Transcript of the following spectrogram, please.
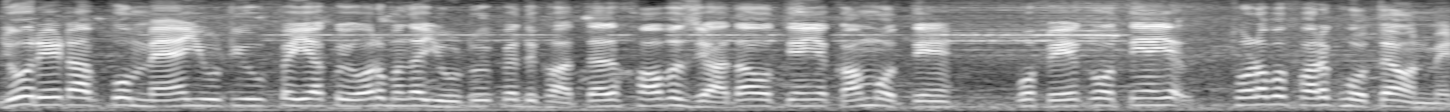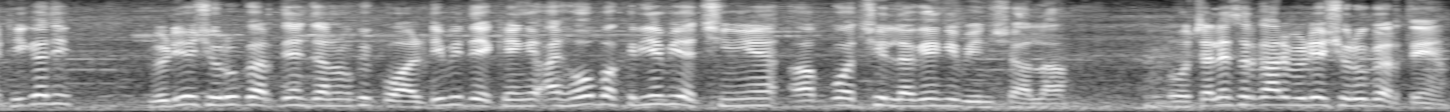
जो रेट आपको मैं यूट्यूब पे या कोई और बंदा यूट्यूब पे दिखाता है खा वो ज़्यादा होते हैं या कम होते हैं वो फेक होते हैं या थोड़ा बहुत फ़र्क होता है उनमें ठीक है जी वीडियो शुरू करते हैं जानवरों की क्वालिटी भी देखेंगे आई होप बकरियाँ भी अच्छी हैं आपको अच्छी लगेंगी भी इंशाल्लाह तो चलें सरकार वीडियो शुरू करते हैं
